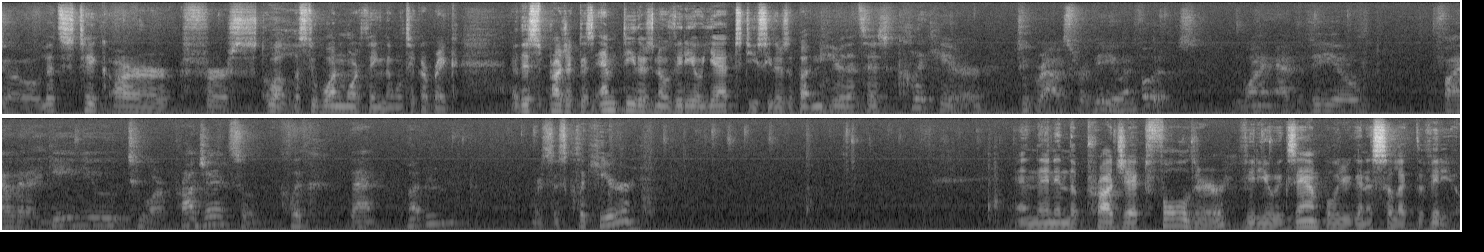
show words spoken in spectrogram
So let's take our first, well, let's do one more thing, then we'll take our break. This project is empty, there's no video yet. Do you see there's a button here that says click here to browse for video and photos? We want to add the video file that I gave you to our project, so click that button where it says click here. And then in the project folder, video example, you're going to select the video.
